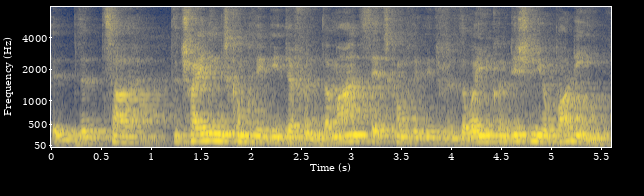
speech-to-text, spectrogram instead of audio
the, so the training's completely different, the mindset's completely different, the way you condition your body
